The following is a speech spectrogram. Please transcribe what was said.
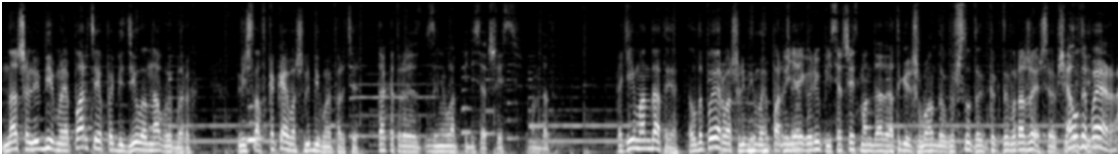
наша любимая партия победила на выборах. Вячеслав, какая ваша любимая партия? Та, которая заняла 56 мандатов. Какие мандаты? ЛДПР ваша любимая Ну, партия? я и говорю, 56 А мандатов. ты говоришь, мандат, что ты, как ты выражаешься вообще? ЛДПР.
